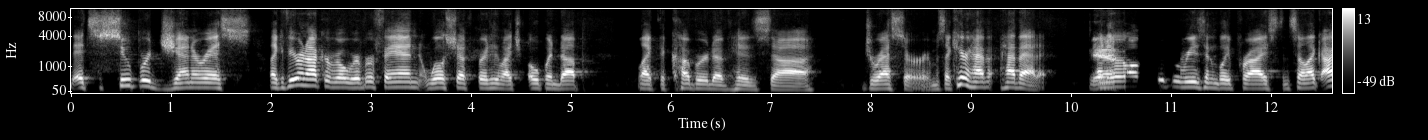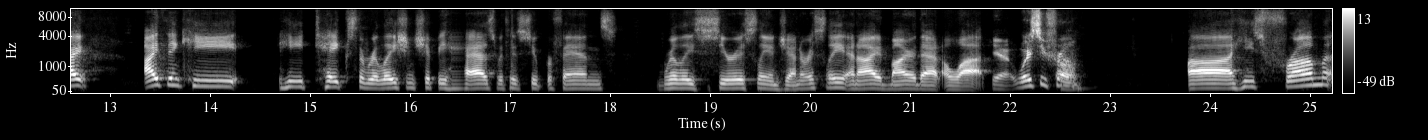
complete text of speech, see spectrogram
it's super generous like if you're an Okkervil River fan Will Sheff pretty much opened up like the cupboard of his uh, dresser and was like here have have at it yeah. and they're all super reasonably priced. And so, like, I, I think he he takes the relationship he has with his super fans really seriously and generously, and I admire that a lot. Yeah. Where's he from? Uh, he's from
